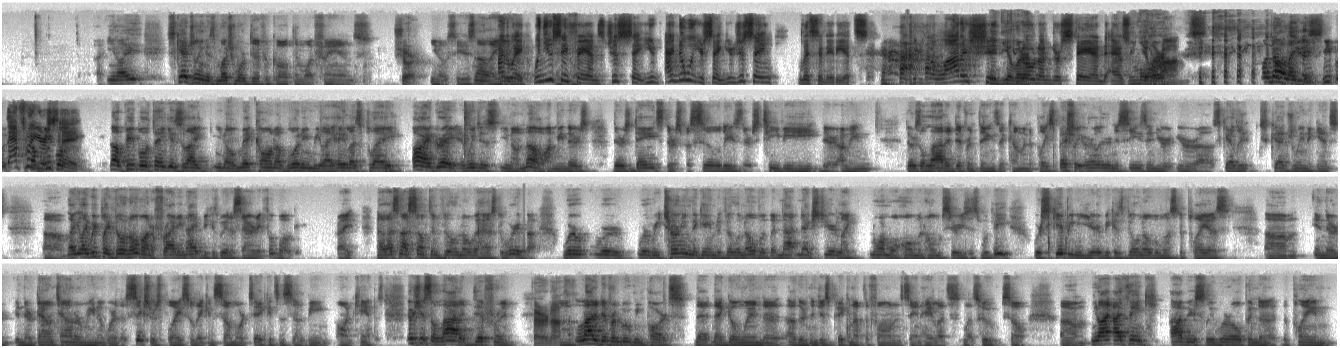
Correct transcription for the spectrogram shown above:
you know, I, scheduling is much more difficult than what fans, Sure. you know, see. It's not like By the way, hey, when you say Okay. fans, just say you. I know what you're saying. You're just saying, listen, idiots. There's a lot of shit Singular. you don't understand as Singular. morons. well, no, like Just- people. That's what no, you're people, saying. No, people think it's like, you know, Mick calling up Woody and be like, hey, let's play. All right, great. And we just, you know, no. I mean, there's there's dates, there's facilities, there's TV, there, I mean, there's a lot of different things that come into play, especially earlier in the season. You're you're uh, scheduling scheduling against um, like like we played Villanova on a Friday night because we had a Saturday football game, right? Now that's not something Villanova has to worry about. We're we're we're returning the game to Villanova, but not next year like normal home and home series would be we're skipping a year because Villanova wants to play us um, in their in their downtown arena where the Sixers play, so they can sell more tickets instead of being on campus. There's just a lot of different Fair enough. uh, a lot of different moving parts that that go into other than just picking up the phone and saying, "Hey, let's let's hoop." So, um, you know, I, I think obviously we're open to, to playing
